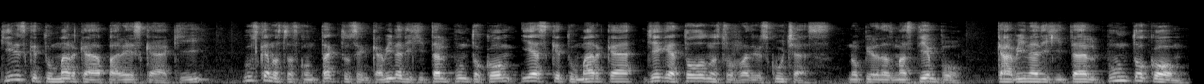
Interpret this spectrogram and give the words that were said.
¿Quieres que tu marca aparezca aquí? Busca nuestros contactos en cabinadigital.com y haz que tu marca llegue a todos nuestros radioescuchas. No pierdas más tiempo. cabinadigital.com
